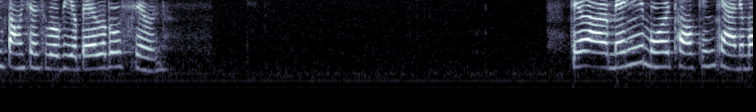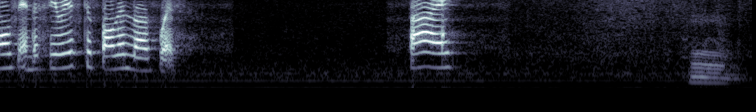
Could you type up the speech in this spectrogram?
Video functions will be available soon. There are many more talking animals in the series to fall in love with. Bye. 어.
